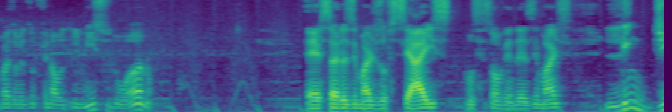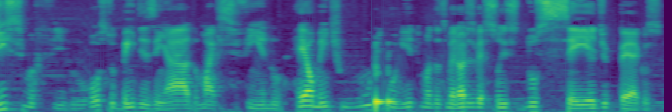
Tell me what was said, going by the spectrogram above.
mais ou menos no final, início do ano, é, saíram as imagens oficiais, vocês estão vendo as imagens. Lindíssima figura, o rosto bem desenhado, mais fino, realmente muito bonito, uma das melhores versões do Seiya de Pegasus.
